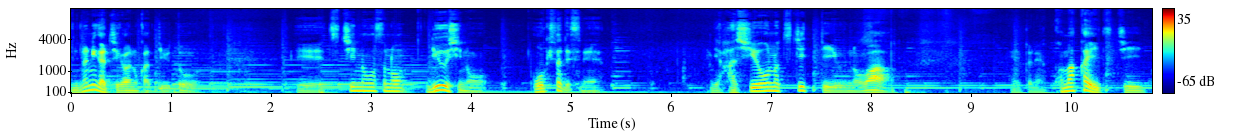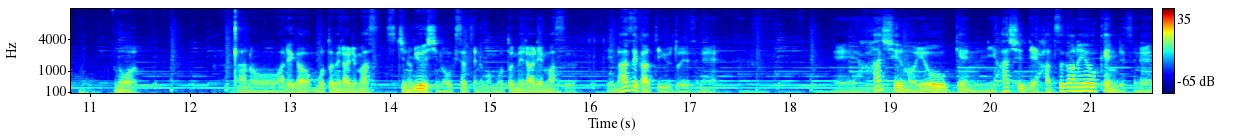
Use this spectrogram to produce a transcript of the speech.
で何が違うのかっていうと、えー、土のその粒子の大きさですね。で箸用の土っていうのはえっ、ー、とね細かい土のあのあれが求められます。土の粒子の大きさっていうのが求められます。でなぜかというとですね、えー、ハ種の要件にハ種で発芽の要件ですね、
